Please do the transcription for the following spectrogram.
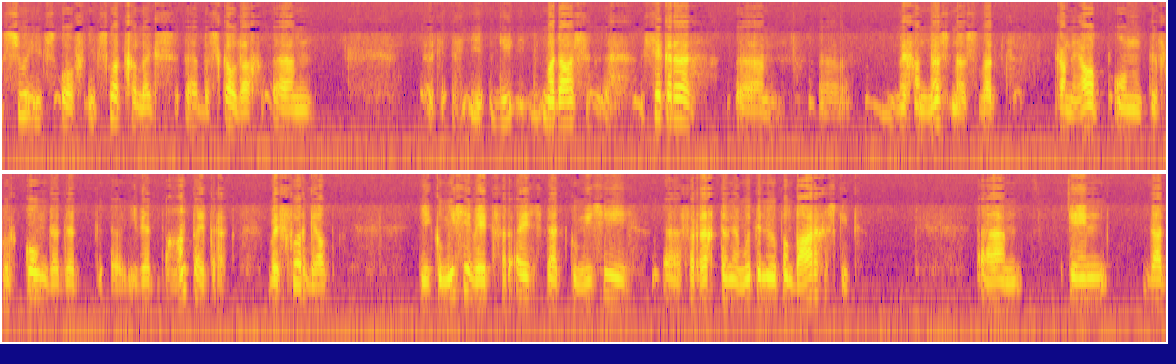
so iets of iets soortgelyks uh, beskuldig. Ehm um, die, die maar daar's sekere ehm uh, uh, meganismes wat kan help om te voorkom dat dit uh, jy weet hand uitdruk. Byvoorbeeld die kommissiewet vereis dat kommissie uh, verrigtinge moet in openbaar geskied. Ehm um, en dat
